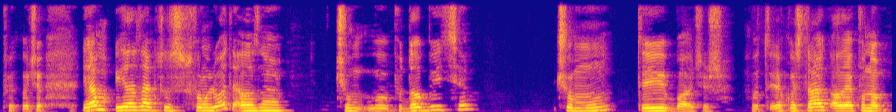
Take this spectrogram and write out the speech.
прикачав. Я, я не знаю, як тут сформулювати, але знаю, чому подобається, чому ти бачиш. От якось так, але як воно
